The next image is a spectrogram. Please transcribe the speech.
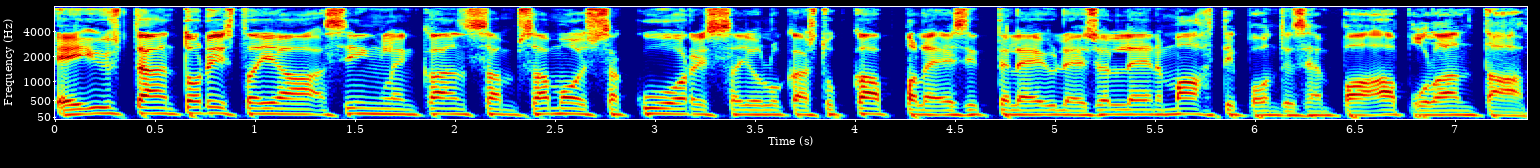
Ei yhtään todistajaa singlen kanssa samoissa kuorissa julkaistu kappale esittelee yleisölleen mahtipontisempaa apulantaa.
